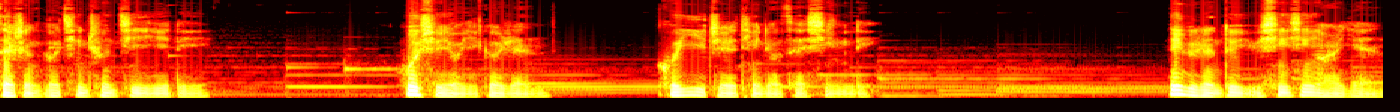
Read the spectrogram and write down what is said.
在整个青春记忆里，或许有一个人会一直停留在心里。那个人对于星星而言，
